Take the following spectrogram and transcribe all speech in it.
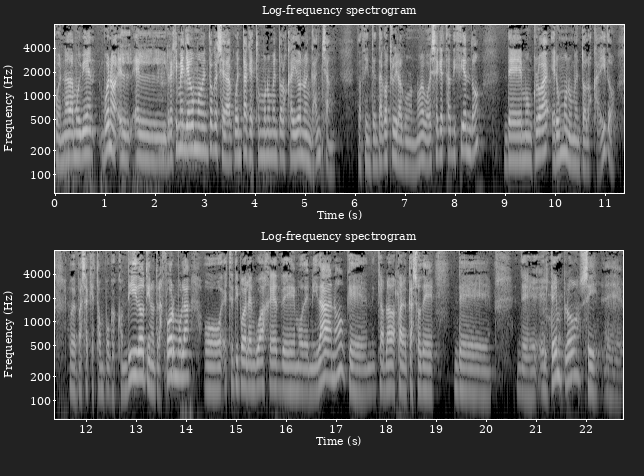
pues nada, muy bien. Bueno, el, el régimen llega un momento que se da cuenta que estos monumentos a los caídos no enganchan. Entonces intenta construir algunos nuevos. Ese que estás diciendo de Moncloa era un monumento a los caídos. Lo que pasa es que está un poco escondido, tiene otras fórmulas, o este tipo de lenguajes de modernidad, ¿no? Que, que hablabas para el caso de, de, el templo, sí. Eh,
